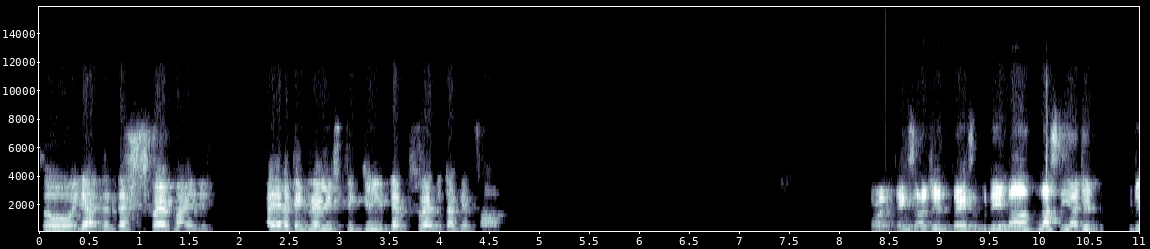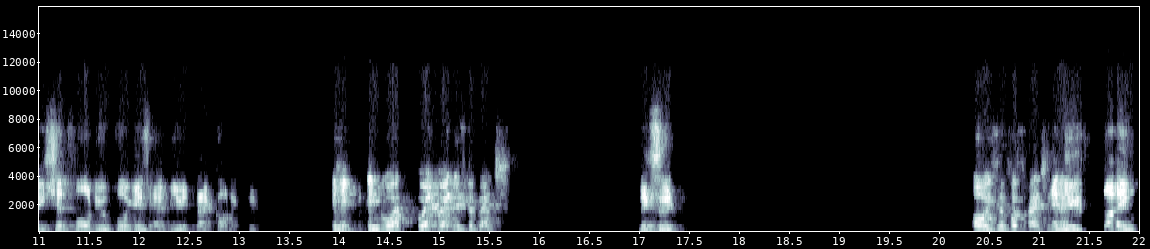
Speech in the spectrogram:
So yeah, then that's where my I, I think realistically that's where the targets are. All right, thanks Arjun. Thanks Uday. Um, lastly, Arjun, prediction for Liverpool against MU in Bangkok next week. In, in what? When, when is the match? Next week. Oh, it's the first match. MU is flying.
